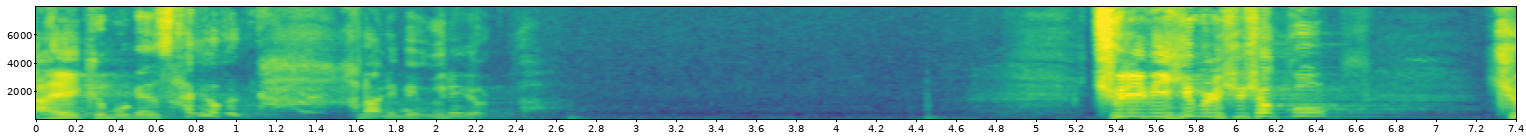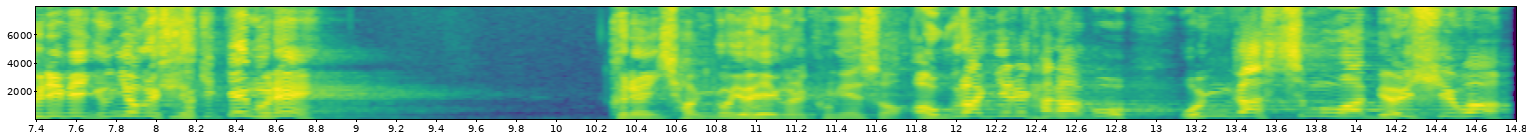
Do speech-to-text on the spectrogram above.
나의 그 모든 사역은 다 하나님의 은혜였다. 주님이 힘을 주셨고 주님이 능력을 주셨기 때문에 그는 전국 여행을 통해서 억울한 일을 당하고 온갖 스모와 멸시와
